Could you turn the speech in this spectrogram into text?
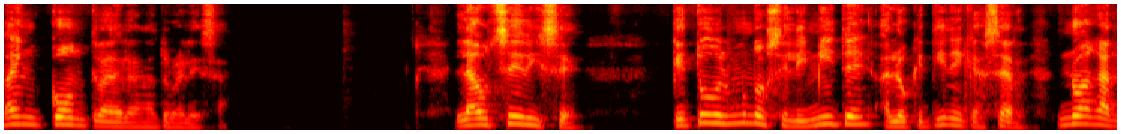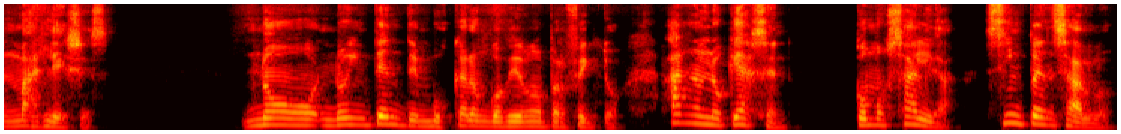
va en contra de la naturaleza. Lao Tse dice que todo el mundo se limite a lo que tiene que hacer, no hagan más leyes. No, no intenten buscar un gobierno perfecto, hagan lo que hacen, como salga, sin pensarlo,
